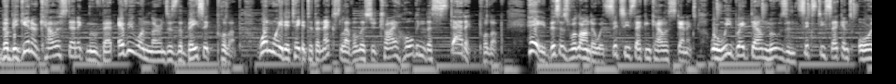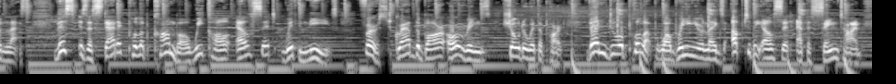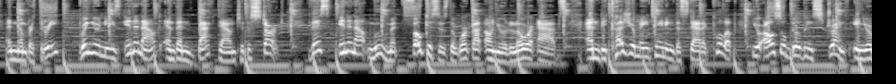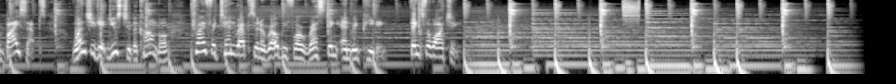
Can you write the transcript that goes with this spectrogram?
The beginner calisthenic move that everyone learns is the basic pull-up. One way to take it to the next level is to try holding the static pull-up. Hey, this is Rolando with 60 Second Calisthenics, where we break down moves in 60 seconds or less. This is a static pull-up combo we call L-sit with knees. First, grab the bar or rings shoulder width apart. Then do a pull up while bringing your legs up to the L sit at the same time. And number three, bring your knees in and out and then back down to the start. This in and out movement focuses the workout on your lower abs. And because you're maintaining the static pull up, you're also building strength in your biceps. Once you get used to the combo, try for 10 reps in a row before resting and repeating. Thanks for watching.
